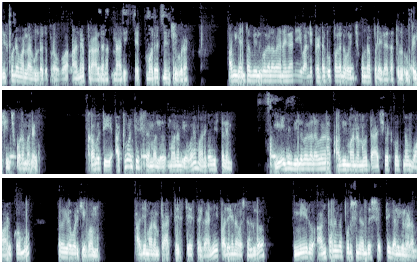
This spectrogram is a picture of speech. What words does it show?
తీసుకునేవాని లాగా ఉండదు ప్రభు అనే ప్రార్థన నాది. మొదటి నుంచి కూడా. అవి ఎంత విలువగలవైనా కానీ ఇవన్నీ పెంటగుప్పగా నువ్వు ఎంచుకున్నప్పుడే కదా అతను ఉపేక్షించుకోవడం అనేది. కాబట్టి అటువంటి శ్రమలు మనం ఎవరం అనుభవిస్తలేం. ఏది విలువగలవో అవి మనము దాచిపెట్టుకుంటున్నాం వాడుకోము ఎవరికి ఇవ్వము. అది మనం ప్రాక్టీస్ చేస్తే గాని పదిహేను వర్షంలో మీరు అంతరంగ పురుషుని అందు శక్తి కలిగి ఉండడం.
